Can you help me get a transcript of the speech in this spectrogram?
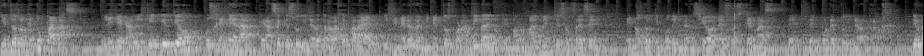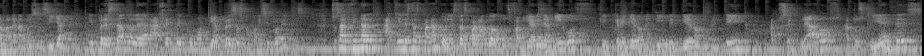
Y entonces lo que tú pagas le llega al que invirtió, pues genera, que hace que su dinero trabaje para él y genere rendimientos por arriba de lo que normalmente se ofrecen en otro tipo de inversiones o esquemas de, de poner tu dinero a trabajar. De una manera muy sencilla y prestándole a gente común y a empresas comunes y corrientes. Entonces al final, ¿a quién le estás pagando? Le estás pagando a tus familiares y amigos que creyeron en ti, invirtieron en ti, a tus empleados, a tus clientes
